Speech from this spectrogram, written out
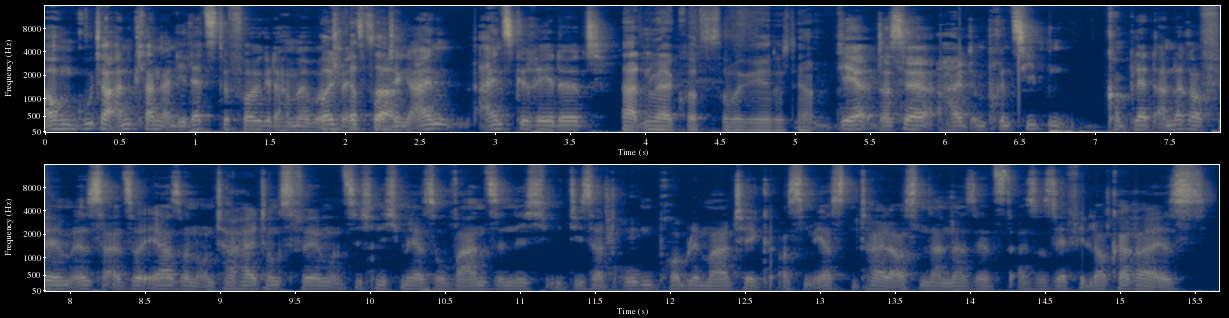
Auch ein guter Anklang an die letzte Folge, da haben wir über Wollte Trainspotting 1, 1 geredet. Da hatten wir ja kurz drüber geredet, ja. Der, dass er halt im Prinzip ein komplett anderer Film ist, also eher so ein Unterhaltungsfilm und sich nicht mehr so wahnsinnig mit dieser Drogenproblematik aus dem ersten Teil auseinandersetzt, also sehr viel lockerer ist.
